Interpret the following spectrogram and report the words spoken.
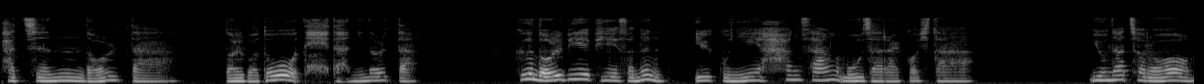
밭은 넓다. 넓어도 대단히 넓다. 그 넓이에 비해서는 일꾼이 항상 모자랄 것이다. 요나처럼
